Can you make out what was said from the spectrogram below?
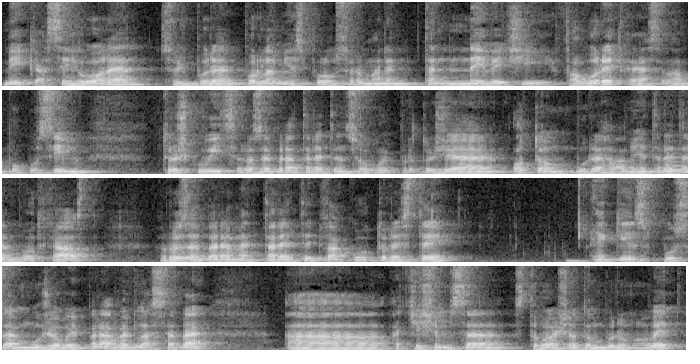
Mika Sihvonen, což bude podle mě spolu s Romanem ten největší favorit a já se vám pokusím trošku víc rozebrat tady ten souboj, protože o tom bude hlavně tady ten podcast. Rozebereme tady ty dva kulturisty, jakým způsobem můžou vypadat vedle sebe a, a těším se z toho, až o tom budu mluvit.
